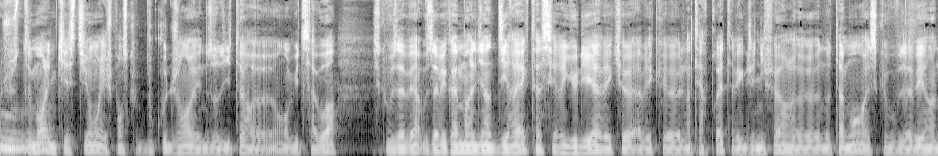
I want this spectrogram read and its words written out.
Justement, une question, et je pense que beaucoup de gens et nos auditeurs euh, ont envie de savoir, est-ce que vous avez, vous avez quand même un lien direct assez régulier avec, euh, avec euh, l'interprète, avec Jennifer euh, notamment? Est-ce que vous avez un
